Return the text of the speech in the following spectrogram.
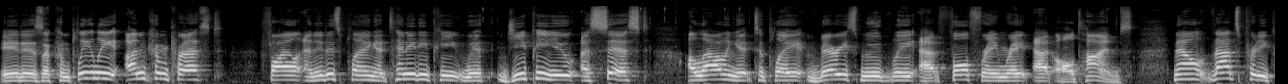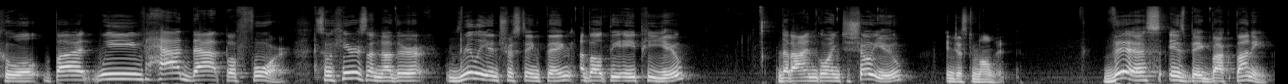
It is a completely uncompressed file and it is playing at 1080p with GPU assist allowing it to play very smoothly at full frame rate at all times. Now that's pretty cool, but we've had that before. So here's another really interesting thing about the APU that I'm going to show you in just a moment. This is Big Buck Bunny.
